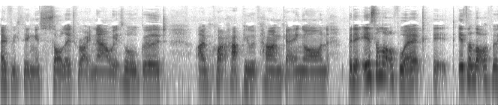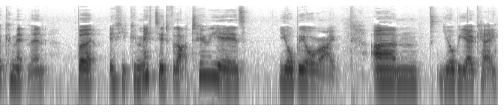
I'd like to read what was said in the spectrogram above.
everything is solid right now. It's all good. I'm quite happy with how I'm getting on. But it is a lot of work. It is a lot of a commitment. But if you're committed for that two years, you'll be all right. Um, you'll be okay.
